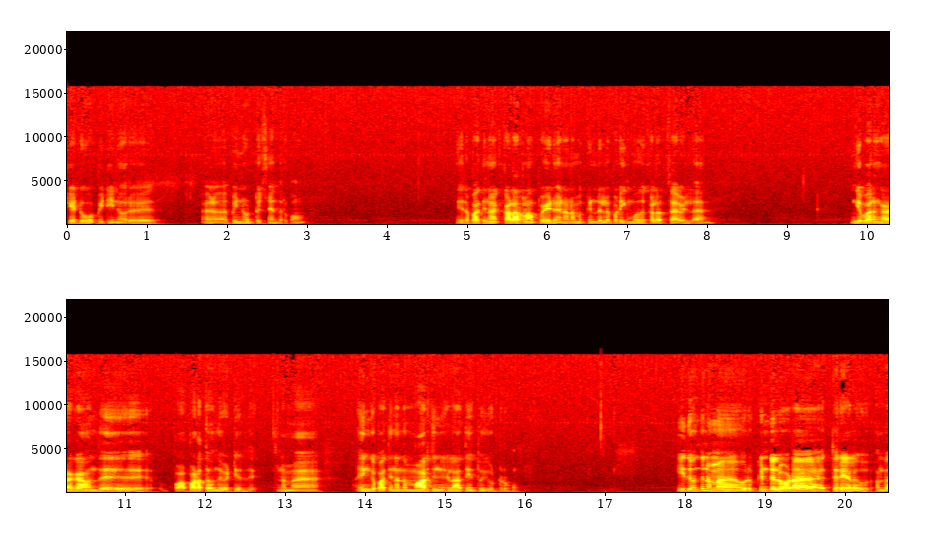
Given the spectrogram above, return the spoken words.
கே டூ ஓபிடின்னு ஒரு பின்னோட்டு சேர்ந்துருக்கோம். இதில் பார்த்தீங்கன்னா கலர்லாம் போயிடும். ஏன்னா நம்ம கிண்டலில் படிக்கும்போது கலர் தேவையில்லை. இங்கே பாருங்கள் அழகாக வந்து ப படத்தை வந்து வெட்டிடுது. நம்ம இங்கே பார்த்தீங்கன்னா அந்த மார்ஜின் எல்லாத்தையும் தூக்கி விட்டுருக்கும். இது வந்து நம்ம ஒரு கிண்டலோட திரையளவு அந்த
